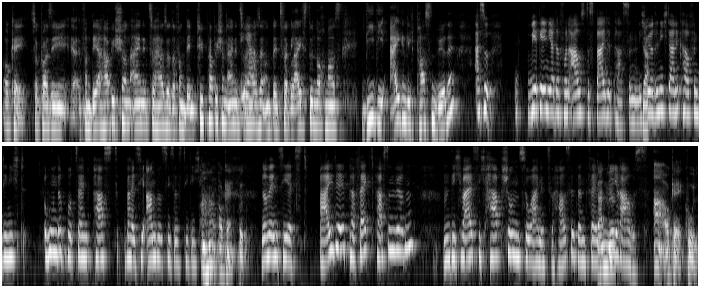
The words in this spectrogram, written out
okay. So quasi, äh, von der habe ich schon eine zu Hause oder von dem Typ habe ich schon eine zu Ja. Hause und jetzt vergleichst du nochmals die, die eigentlich passen würde. Also, wir gehen ja davon aus, dass beide passen. Ich Ja. würde nicht eine kaufen, die nicht 100% passt, weil sie anders ist als die, die ich Aha, habe. okay, gut. Nur wenn sie jetzt beide perfekt passen würden und ich weiß, ich habe schon so eine zu Hause, dann fällt Dann die wird- raus. Ah, okay, cool.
